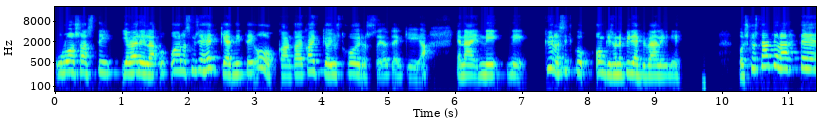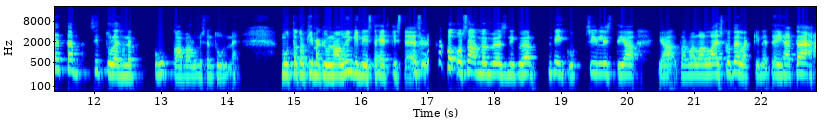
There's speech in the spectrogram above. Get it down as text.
ulosasti, ja välillä voi olla sellaisia hetkiä, että niitä ei olekaan, tai kaikki on just hoidossa jotenkin, ja, ja näin, niin, niin kyllä sitten kun onkin semmoinen pidempi väli, niin voisiko sitä jo lähteä, että sitten tulee semmoinen hukkaan valumisen tunne. Mutta toki mä kyllä nautinkin niistä hetkistä, että osaan mä myös niin kuin ihan niin kuin chillisti ja, ja tavallaan laiskotellakin, että ei hätää.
